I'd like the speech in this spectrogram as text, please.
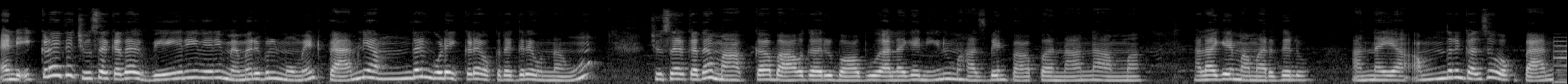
అండ్ ఇక్కడైతే చూసారు కదా very very memorable moment family అందరం కూడా ఇక్కడే ఒక దగ్గరే ఉన్నాము. చూసారు కదా మా అక్క బావగారు బాబు అలాగే నేను మా హస్బెండ్ పాప నాన్న అమ్మ అలాగే మా మరదలు అన్నయ్య అందరం కలిసి ఒక ఫ్యామిలీ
